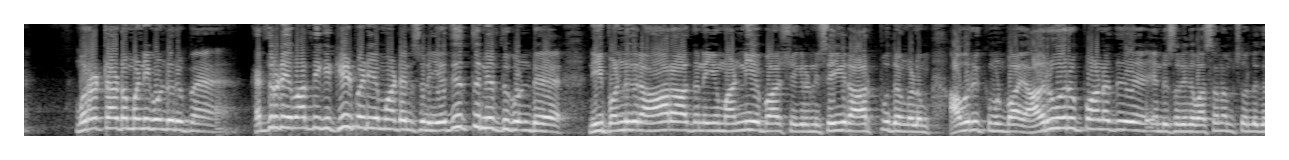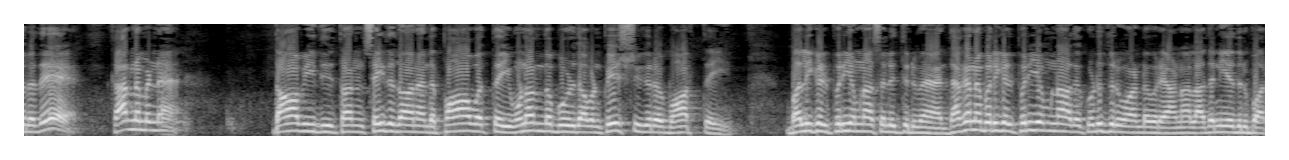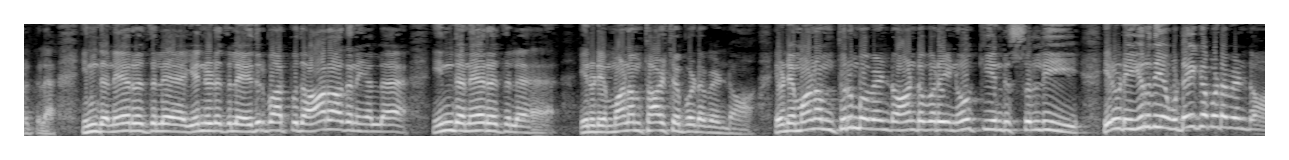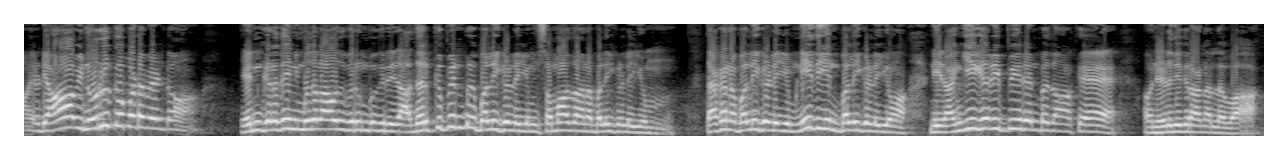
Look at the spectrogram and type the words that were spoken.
முரட்டாட்டம் பண்ணி கொண்டிருப்பேன். கர்த்தருடைய வார்த்தைக்கு கீழ்ப்படிய மாட்டேன்னு சொல்லி எதிர்த்து நிறுத்து கொண்டு நீ பண்ணுகிற ஆராதனையும் அந்நிய பாஷைகளும் நீ செய்கிற அற்புதங்களும் அவருக்கு முன்பாய் அருவருப்பானது என்று சொல்லி இந்த வசனம் சொல்லுகிறதே. காரணம் என்ன? தாவிது தான் செய்ததான அந்த பாவத்தை உணர்ந்த பொழுது அவன் பேசுகிற வார்த்தை பலிகள் பிரியம்னா செலுத்திடுவேன் தகன பலிகள் பிரியம்னா அதை கொடுத்துருவாண்டவரே ஆனால் அதை நீ எதிர்பார்க்கல. இந்த நேரத்தில் என்னிடத்துல எதிர்பார்ப்பது ஆராதனை அல்ல. இந்த நேரத்தில் என்னுடைய மனம் தாழ்த்தப்பட வேண்டும். என்னுடைய மனம் திரும்ப வேண்டும். ஆண்டவரை நோக்கி என்று சொல்லி என்னுடைய இருதயம் உடைக்கப்பட வேண்டும். என்னுடைய ஆவி நொறுக்கப்பட வேண்டும் என்கிறதை நீ முதலாவது விரும்புகிறீர். அதற்கு பின்பு பலிகளையும் சமாதான பலிகளையும் தகன பலிகளையும் நீதியின் பலிகளையும் நீர் அங்கீகரிப்பீர் என்பதாக அவன் எழுதுகிறான் அல்லவா?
